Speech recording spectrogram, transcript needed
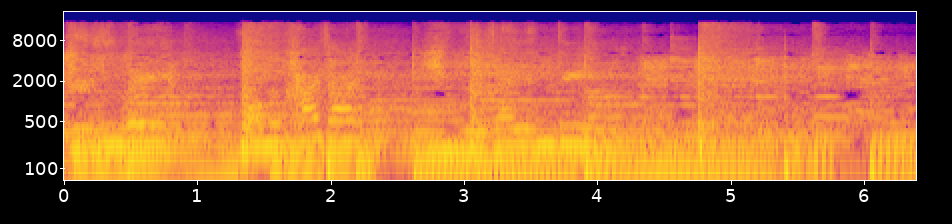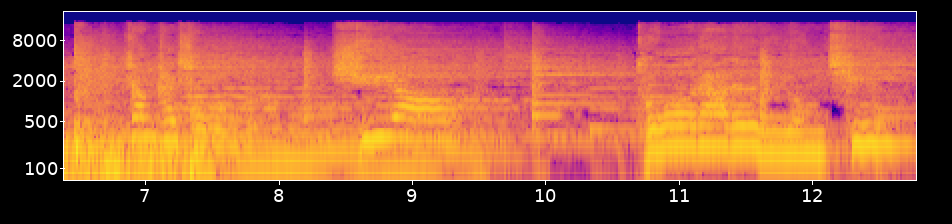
只因为我们还在，心留在原地。张开手，需要多大的勇气？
